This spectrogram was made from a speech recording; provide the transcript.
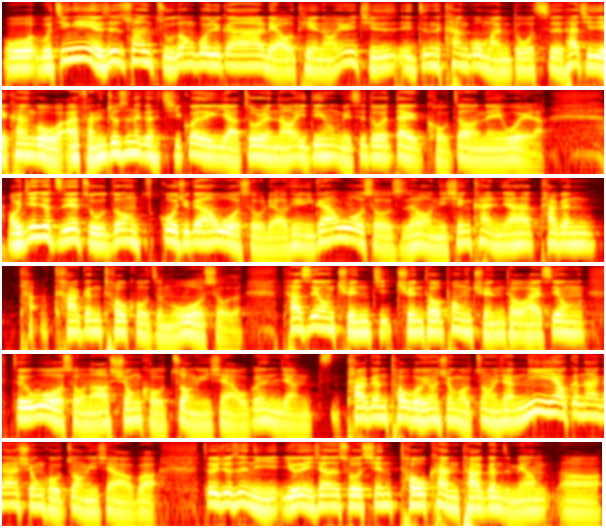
我我今天也是算主动过去跟他聊天哦，因为其实也真的看过蛮多次，他其实也看过我，哎，反正就是那个奇怪的亚洲人，然后一定每次都会戴口罩的那一位啦。我今天就直接主动过去跟他握手聊天。你跟他握手的时候，你先看人家他他跟。他他跟 Toko 怎么握手的？他是用拳击拳头碰拳头，还是用这个握手，然后胸口撞一下？我跟你讲，他跟 Toko 用胸口撞一下，你也要跟他跟他胸口撞一下，好不好？这个就是你有点像是说，先偷看他跟怎么样啊、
